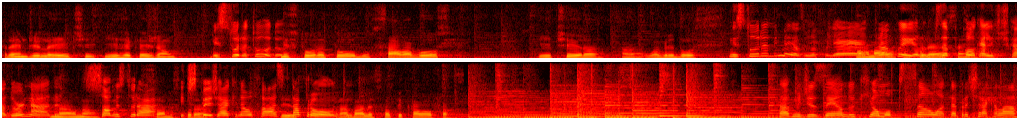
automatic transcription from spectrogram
creme de leite e requeijão. Mistura tudo? Mistura tudo, sal a gosto e tira a, o agridoce. Mistura ali mesmo, na colher, Normal, tranquilo. Colher, não precisa sem... colocar liquidificador, nada. Não, não. Só misturar, só misturar. e despejar aqui na alface Isso. e tá pronto. O trabalho é só picar o alface. Estava me dizendo que é uma opção até para tirar aquela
